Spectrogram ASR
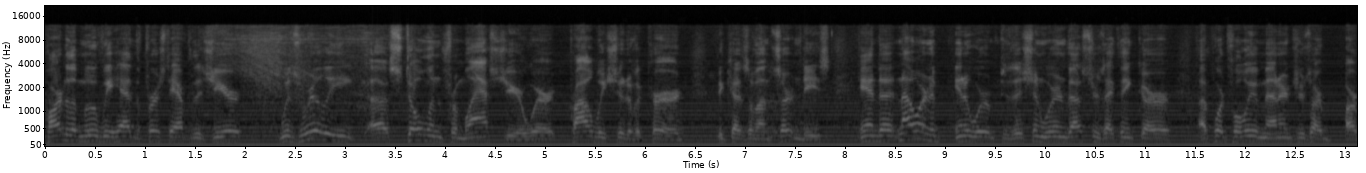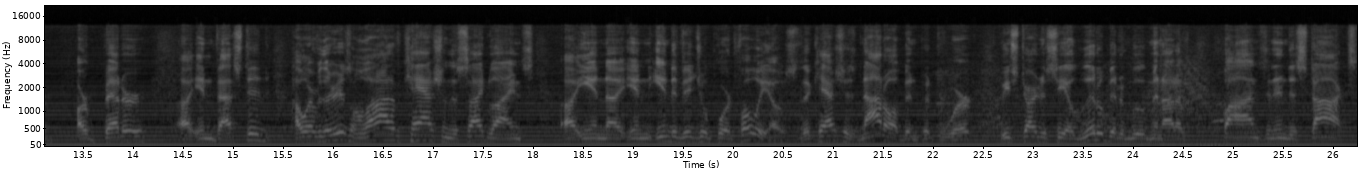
Part of the move we had the first half of this year was really uh, stolen from last year, where it probably should have occurred because of uncertainties. And uh, now we're in a, in a we're in position where investors, I think, are uh, portfolio managers are, are, are better uh, invested. However, there is a lot of cash on the sidelines uh, in, uh, in individual portfolios. The cash has not all been put to work. We've started to see a little bit of movement out of bonds and into stocks,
